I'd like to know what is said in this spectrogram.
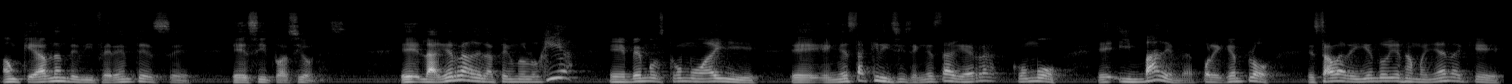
aunque hablan de diferentes eh, eh, situaciones. La guerra de la tecnología, vemos cómo hay en esta crisis, en esta guerra, cómo invaden. Por ejemplo, estaba leyendo hoy en la mañana que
